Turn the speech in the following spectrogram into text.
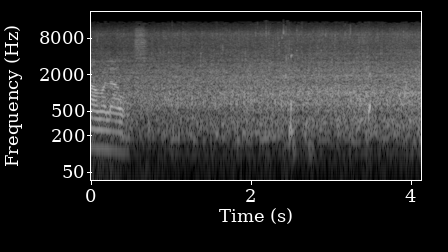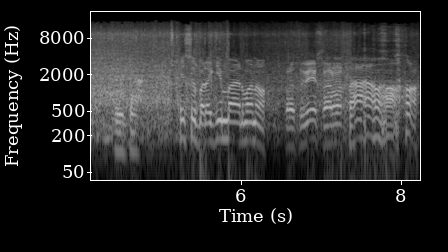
Vamos al agua. Ahí está. ¿Eso para quién va, hermano? Para tu viejo, hermano. ¡Vamos!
